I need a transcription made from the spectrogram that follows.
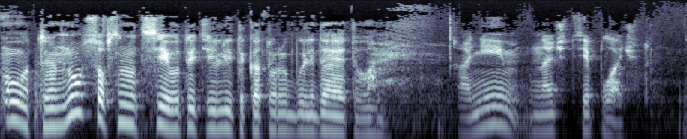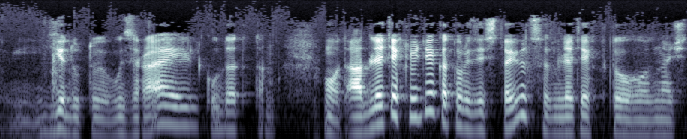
Вот, э, ну, собственно, все вот эти элиты, которые были до этого, они, значит, все плачут. Едут в Израиль куда-то там. Вот. А для тех людей, которые здесь остаются, для тех, кто, значит,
